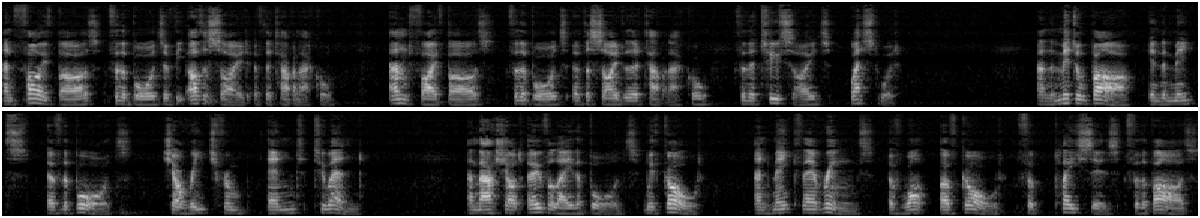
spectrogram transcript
and five bars for the boards of the other side of the tabernacle, and five bars for the boards of the side of the tabernacle for the two sides westward. And the middle bar in the midst of the boards shall reach from end to end. And thou shalt overlay the boards with gold, and make their rings of, what, of gold for places for the bars,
